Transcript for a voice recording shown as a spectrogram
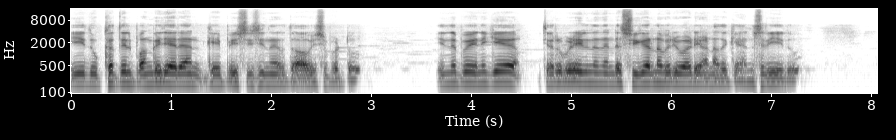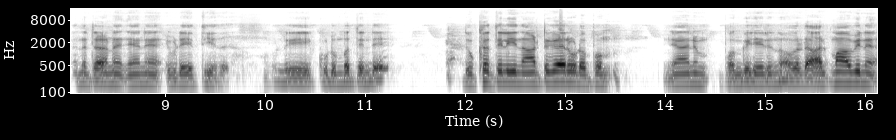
ഈ ദുഃഖത്തിൽ പങ്കുചേരാൻ കെ പി സി സി നേതൃത്വം ആവശ്യപ്പെട്ടു. ഇന്നിപ്പോൾ എനിക്ക് ചെറുപുഴയിൽ നിന്ന് എന്റെ സ്വീകരണ പരിപാടിയാണ് അത് ക്യാൻസൽ ചെയ്തു. എന്നിട്ടാണ് ഞാൻ ഇവിടെ എത്തിയത്. അതുകൊണ്ട് ഈ കുടുംബത്തിന്റെ ദുഃഖത്തിൽ ഈ നാട്ടുകാരോടൊപ്പം ഞാനും പങ്കുചേരുന്നു. അവരുടെ ആത്മാവിന്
